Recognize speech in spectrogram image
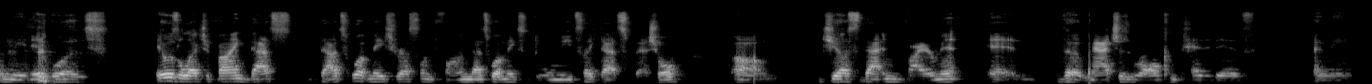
I mean, it was it was electrifying. That's that's what makes wrestling fun. That's what makes dual meets like that special. Um, just that environment and the matches were all competitive. I mean,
